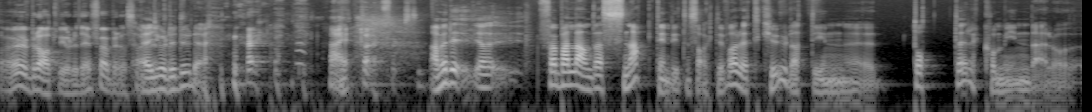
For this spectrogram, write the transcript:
Så det är bra att vi gjorde det förberedelser. Eh, gjorde du det? Nej. nej. Ja, men det, jag, får jag bara landa snabbt i en liten sak. Det var rätt kul att din eh, dotter kom in där och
